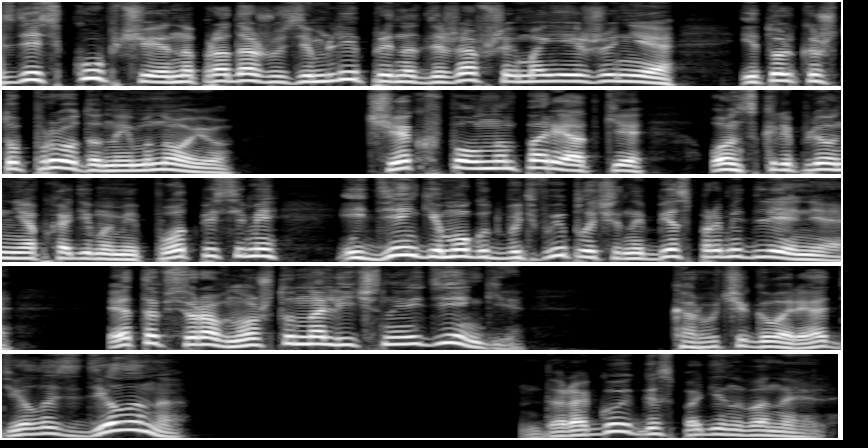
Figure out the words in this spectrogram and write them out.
здесь купчая на продажу земли, принадлежавшей моей жене и только что проданной мною. Чек в полном порядке, он скреплен необходимыми подписями, и деньги могут быть выплачены без промедления. Это все равно, что наличные деньги. Короче говоря, дело сделано». «Дорогой господин Ванель,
